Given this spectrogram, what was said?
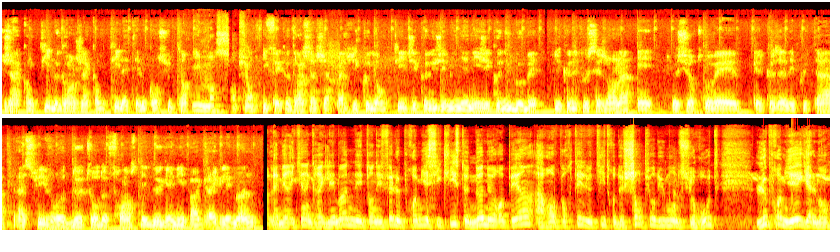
Jacques Anquetil, le grand Jacques Anquetil a été le consultant. Immense champion. Il fait que grâce à Chapat, j'ai connu Anquetil, j'ai connu Geminiani, j'ai connu Bobet, j'ai connu tous ces gens-là. Et je me suis retrouvé quelques années plus tard à suivre deux Tours de France, les deux gagnés par Greg LeMond. L'Américain Greg LeMond est en effet le premier cycliste non européen à remporter le titre de champion du monde sur route, le premier également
